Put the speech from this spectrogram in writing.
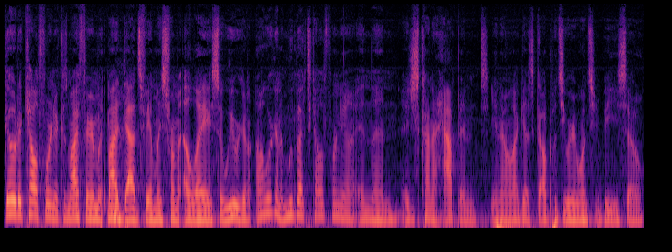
go to California because my family, my dad's family's from LA, so we were gonna, oh, we're gonna move back to California, and then it just kind of happened. You know, I guess God puts you where He wants you to be. So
